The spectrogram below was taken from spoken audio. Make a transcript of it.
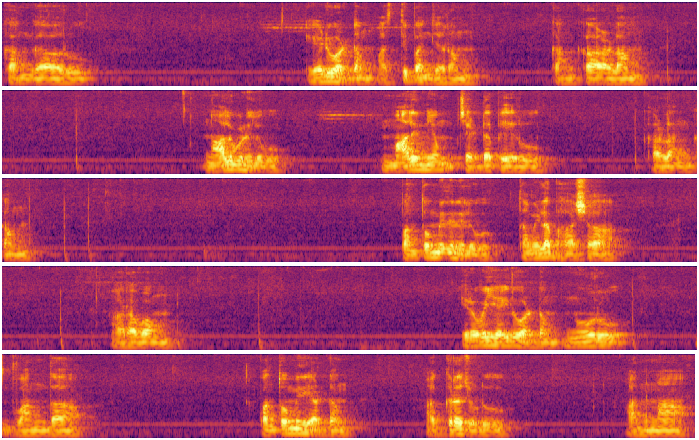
కంగారు. ఏడు అడ్డం అస్థిపంజరం కంకాళం. నాలుగు నిలువు మాలిన్యం చెడ్డ పేరు కళంకం. పంతొమ్మిది నిలువు తమిళ భాష అరవం ఇరవై ఐదు అడ్డం నూరు వంద. పంతొమ్మిది అడ్డం. అగ్రజుడు అన్న.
